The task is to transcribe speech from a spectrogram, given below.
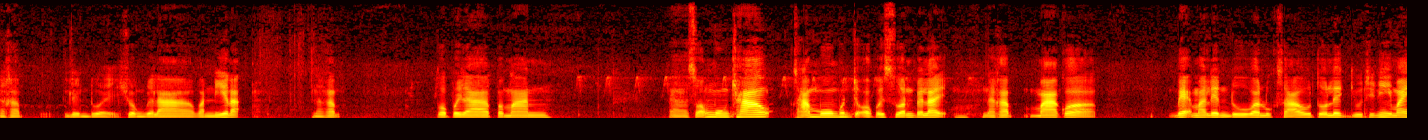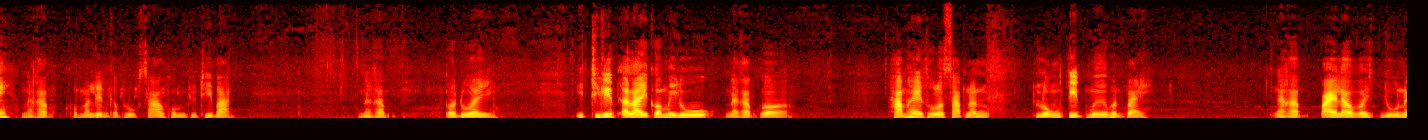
นะครับ เล่นด้วยช่วงเวลาวันนี้ละนะครับ ก็เวลาประมาณสองโมงเช้าสามโมงเพิ่นจะออกไปสวนไปไล่นะครับ มาก็ แวะมาเล่นดูว่าลูกสาวตัวเล็กอยู่ที่นี่ไหมนะครับ ก็มาเล่นกับลูกสาวผมอยู่ที่บ้านนะครับ ก็ด้วยอิทธิฤทธิ์อะไรก็ไม่รู้นะครับ ก็ทำให้โทรศัพท์นั้นหลงติดมือเพื่อนไปนะครับ ไปแล้วไปอยู่ใน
